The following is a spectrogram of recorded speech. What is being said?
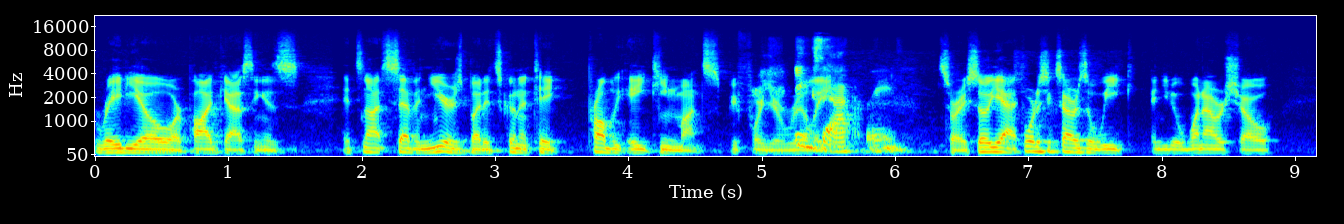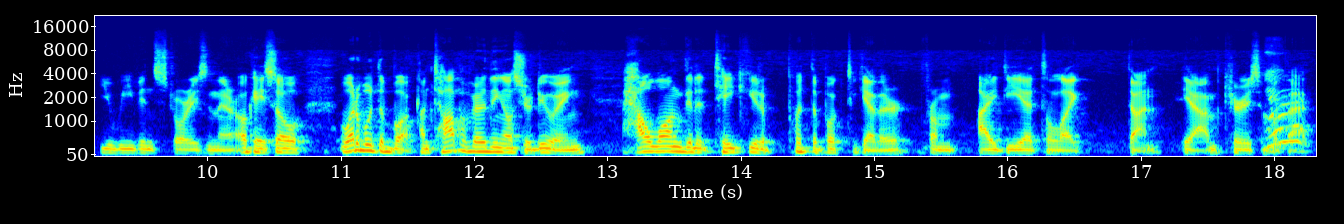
radio or podcasting is it's not seven years, but it's going to take probably 18 months before you're really exactly. Sorry. So yeah, four to six hours a week, and you do a one hour show. You weave in stories in there. Okay, so what about the book? On top of everything else you're doing, how long did it take you to put the book together from idea to like done? Yeah, I'm curious about yeah. that.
